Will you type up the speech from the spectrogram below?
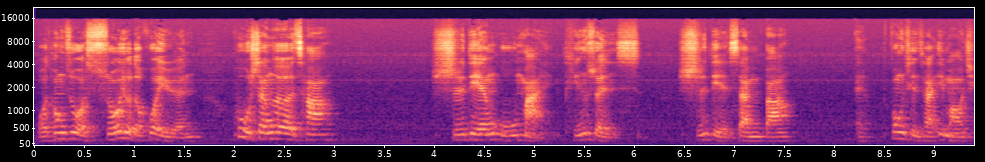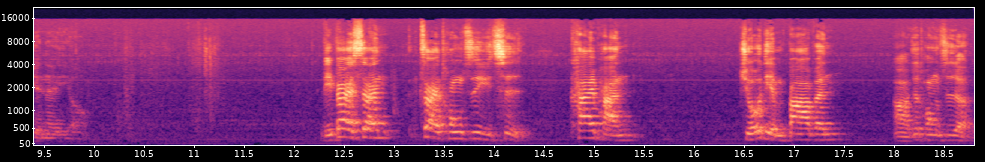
我通知我所有的会员，沪深二差十点五买，停损十十点三八，哎，风险才一毛钱而已哦。礼拜三再通知一次，开盘九点八分，啊，就通知了，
